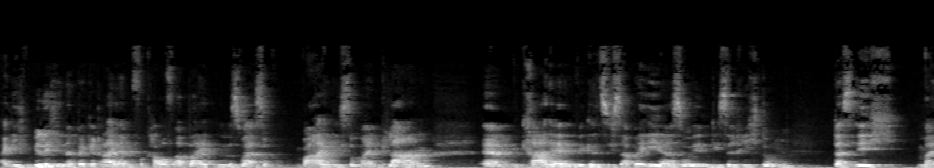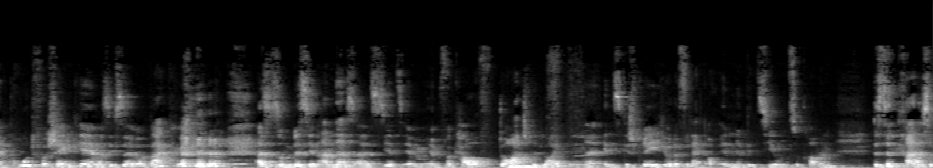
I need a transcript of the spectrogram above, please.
eigentlich will ich in der Bäckerei im Verkauf arbeiten. Das war, so, war eigentlich so mein Plan. Ähm, Gerade entwickelt sich es aber eher so in diese Richtung, dass ich mein Brot verschenke, was ich selber backe. also so ein bisschen anders als jetzt im, im Verkauf, dort mhm. mit Leuten ins Gespräch oder vielleicht auch in eine Beziehung zu kommen. Das sind gerade so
